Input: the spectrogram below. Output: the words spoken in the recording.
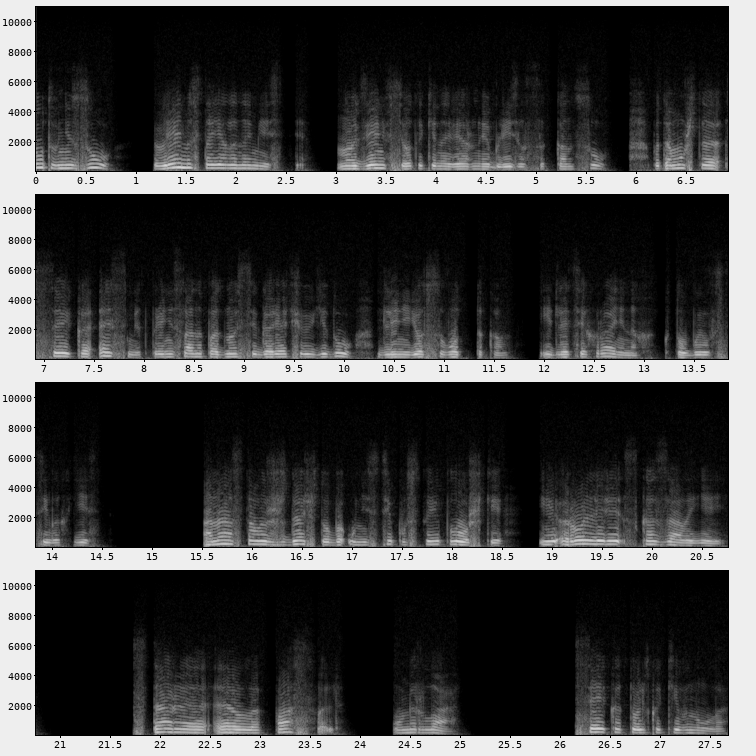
Тут внизу время стояло на месте — но день все-таки, наверное, близился к концу, потому что Сейка Эсмит принесла на подносе горячую еду для нее с Воттаком и для тех раненых, кто был в силах есть. Она осталась ждать, чтобы унести пустые плошки, и Роллери сказала ей, «Старая Элла Пасфаль умерла». Сейка только кивнула.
